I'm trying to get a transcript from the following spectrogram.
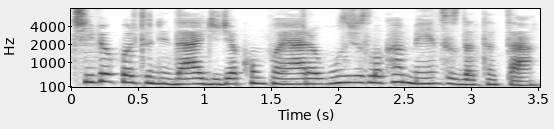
Tive a oportunidade de acompanhar alguns deslocamentos da Tatá,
